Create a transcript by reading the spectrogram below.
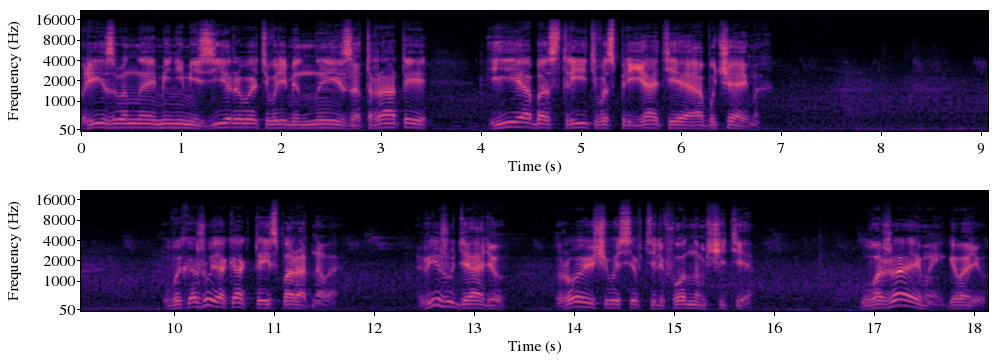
призванное минимизировать временные затраты и обострить восприятие обучаемых. Выхожу я как-то из парадного. Вижу дядю, роющегося в телефонном щите. «Уважаемый», — говорю,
